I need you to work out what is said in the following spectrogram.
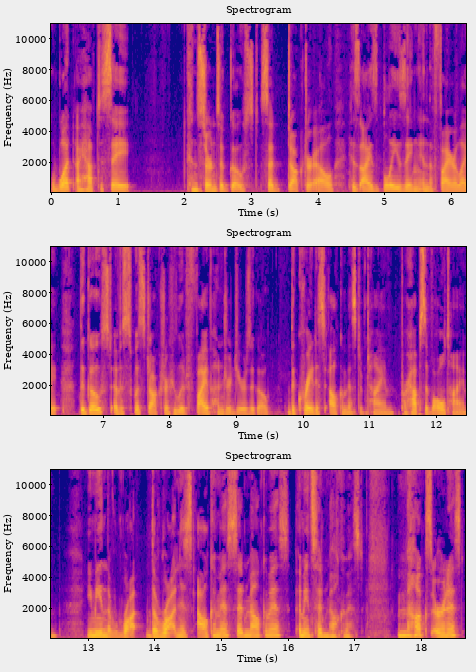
what I have to say concerns a ghost, said Dr. L, his eyes blazing in the firelight. The ghost of a Swiss doctor who lived 500 years ago, the greatest alchemist of time, perhaps of all time. You mean the rot the rottenest alchemist, said Malcolmist. I mean said Malcolmist. Max Ernest,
